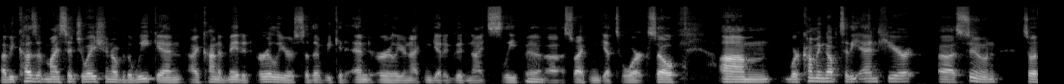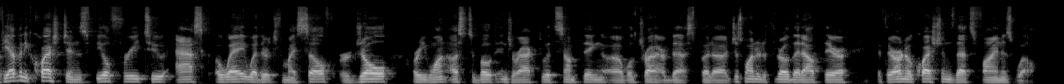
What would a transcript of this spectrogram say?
uh, because of my situation over the weekend, I kind of made it earlier so that we could end earlier and I can get a good night's sleep mm. uh, so I can get to work. So um, we're coming up to the end here uh, soon. So if you have any questions, feel free to ask away, whether it's for myself or Joel, or you want us to both interact with something. Uh, we'll try our best. But uh, just wanted to throw that out there. If there are no questions, that's fine as well.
